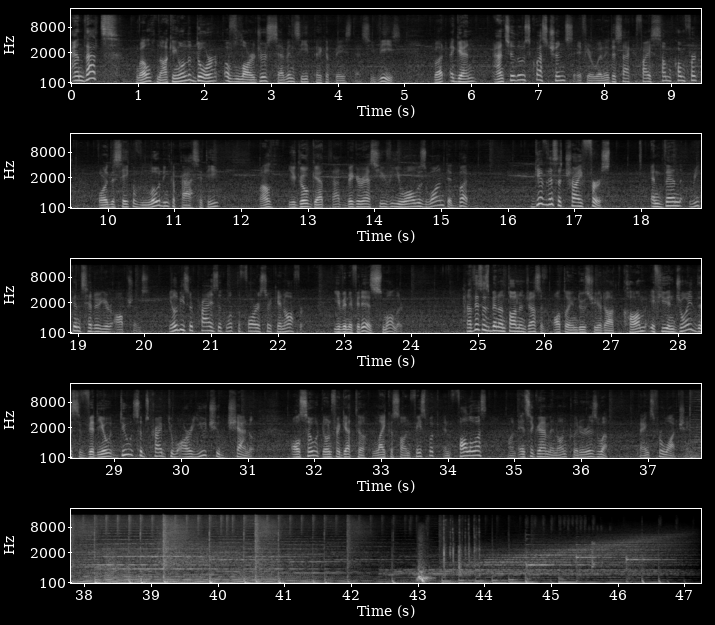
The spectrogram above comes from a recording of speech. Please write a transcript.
And that's, well, knocking on the door of larger 7-seat pickup-based SUVs. But again, answer those questions if you're willing to sacrifice some comfort for the sake of loading capacity. Well, you go get that bigger SUV you always wanted, but give this a try first and then reconsider your options. You'll be surprised at what the Forester can offer, even if it is smaller. Now this has been Anton Andres of AutoIndustriya.com. If you enjoyed this video, do subscribe to our YouTube channel. Also, don't forget to like us on Facebook and follow us on Instagram and on Twitter as well. Thanks for watching.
